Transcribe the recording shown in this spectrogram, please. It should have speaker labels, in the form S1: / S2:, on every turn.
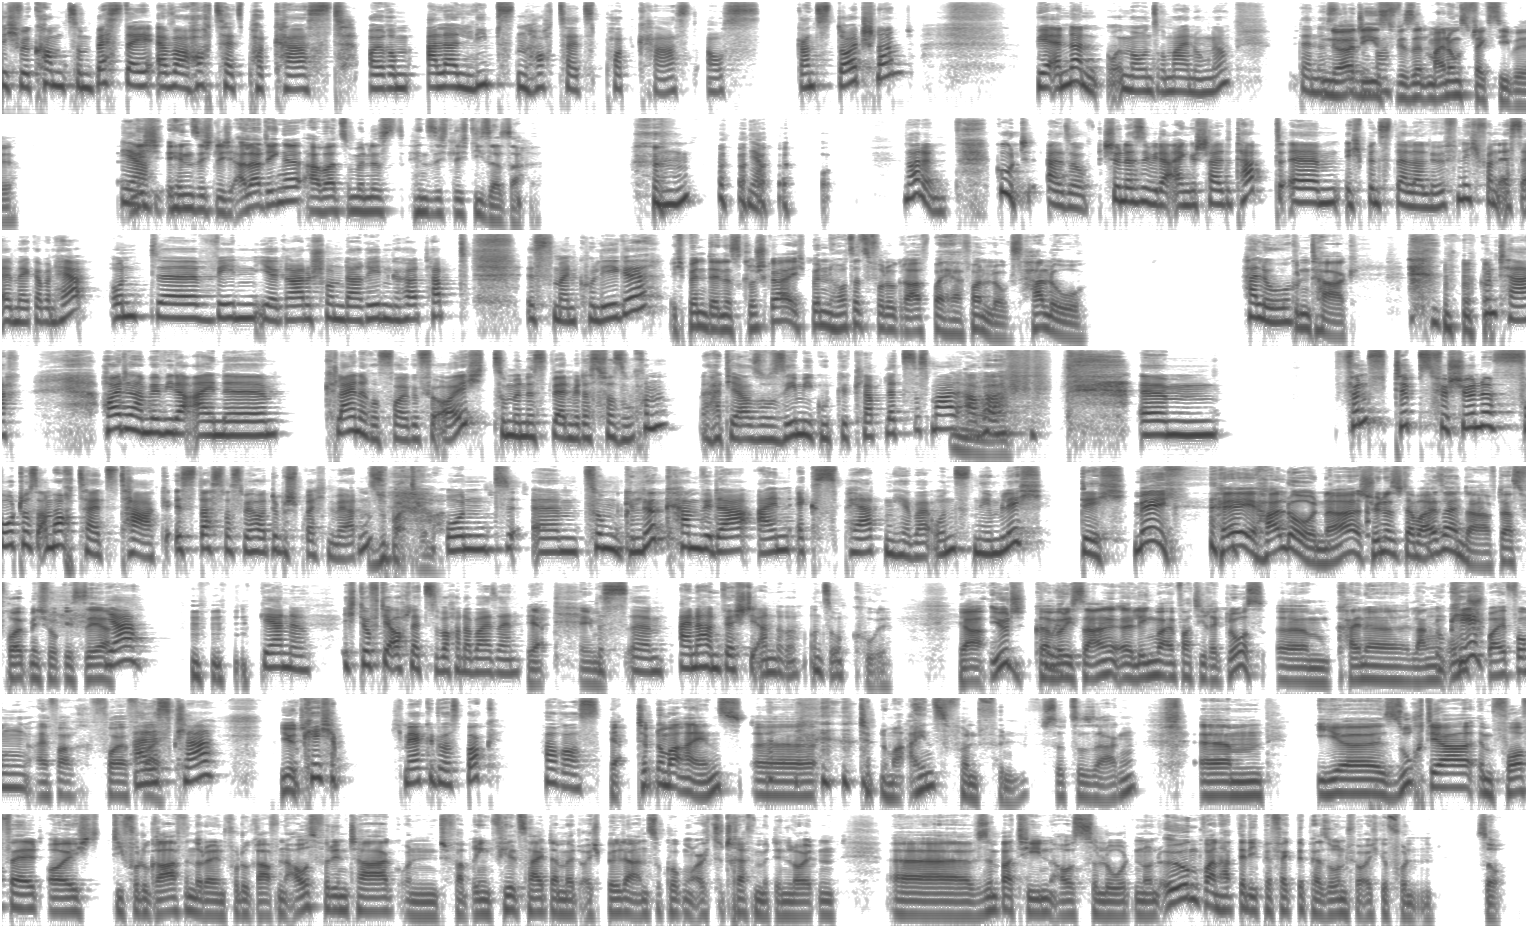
S1: herzlich willkommen zum Best Day Ever Hochzeitspodcast, eurem allerliebsten Hochzeitspodcast aus ganz Deutschland. Wir ändern immer unsere Meinung, ne?
S2: Dennis, Nerdies, wir sind meinungsflexibel. Ja. Nicht hinsichtlich aller Dinge, aber zumindest hinsichtlich dieser Sache.
S1: Mhm. Ja. Na denn. Gut, also schön, dass ihr wieder eingeschaltet habt. Ähm, ich bin Stella Löfnig von SL Make-up Hair und äh, wen ihr gerade schon da reden gehört habt, ist mein Kollege.
S2: Ich bin Dennis Krischka, ich bin Hochzeitsfotograf bei Herr von Lux. Hallo.
S1: Hallo.
S2: Guten Tag.
S1: Guten Tag. Heute haben wir wieder eine kleinere Folge für euch. Zumindest werden wir das versuchen. Hat ja so semi gut geklappt letztes Mal, ja. aber ähm, Fünf Tipps für schöne Fotos am Hochzeitstag ist das, was wir heute besprechen werden.
S2: Super Thema.
S1: Und ähm, zum Glück haben wir da einen Experten hier bei uns, nämlich dich.
S2: Mich? Hey, hallo, na, schön, dass ich dabei sein darf. Das freut mich wirklich sehr.
S1: Ja, gerne. Ich durfte ja auch letzte Woche dabei sein.
S2: Ja, eben.
S1: Das, ähm, eine Hand wäscht die andere und so.
S2: Cool. Ja, gut, cool. dann würde ich sagen, äh, legen wir einfach direkt los. Ähm, keine langen okay. Umschweifungen, einfach feuerfrei.
S1: Alles klar. Gut. Okay, ich, hab, ich merke, du hast Bock. Hau raus.
S2: Ja, Tipp Nummer eins. Äh, Tipp Nummer eins von fünf sozusagen. Ähm, ihr sucht ja im Vorfeld euch die Fotografin oder den Fotografen aus für den Tag und verbringt viel Zeit damit, euch Bilder anzugucken, euch zu treffen mit den Leuten, äh, Sympathien auszuloten und irgendwann habt ihr die perfekte Person für euch gefunden. So.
